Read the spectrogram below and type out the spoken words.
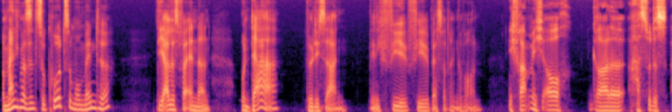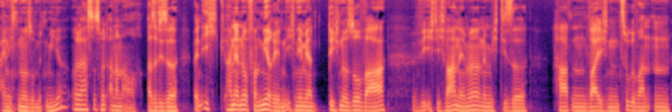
Und manchmal sind es so kurze Momente, die alles verändern. Und da würde ich sagen, bin ich viel, viel besser drin geworden. Ich frage mich auch gerade, hast du das eigentlich nur so mit mir oder hast du es mit anderen auch? Also diese, wenn ich kann ja nur von mir reden, ich nehme ja dich nur so wahr, wie ich dich wahrnehme, nämlich diese harten, weichen, zugewandten,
